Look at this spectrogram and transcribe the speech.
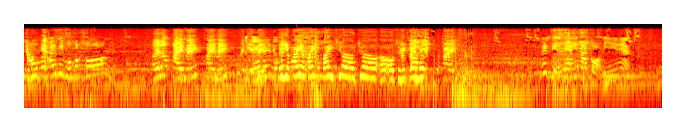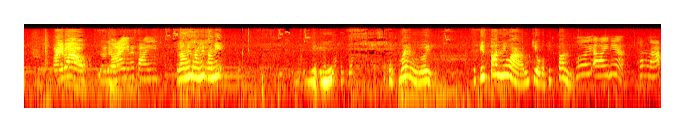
อย่าเอาเพิ่งไปเก็บไอ้มีหัวฟักทองเอ้ยเราไปไหมไปไหมไปเดียนเอ้ไหมยเดี๋ยวเฮ้ยอย่าไปอย่าไปอย่าไปเชื่อเราเชื่อเราเอาเอาชีวิตไปรอดเดีให้ยนไปไม่เสียแรงที่มาเกาะนี้เนี่ย ไปเปล่าเร็วไม่ยังไม่ไปทางนี้ทางนี้ทางนี้นี่นี่ขุดแม่งเลยพิสตันนี่หว่า มันเกี่ยวกับพิสตันเฮ้ยอะไรเนี่ย ห้องลับ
